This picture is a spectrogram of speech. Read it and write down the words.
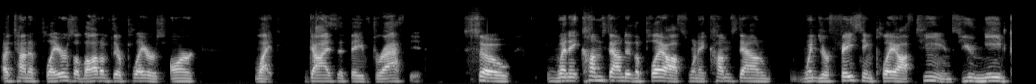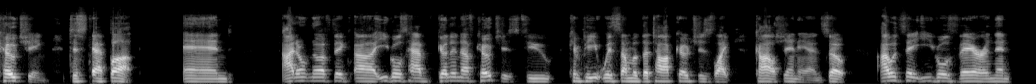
a ton of players. A lot of their players aren't like guys that they've drafted. So when it comes down to the playoffs, when it comes down when you're facing playoff teams, you need coaching to step up. And I don't know if the uh, Eagles have good enough coaches to compete with some of the top coaches like Kyle Shanahan. So I would say Eagles there. And then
